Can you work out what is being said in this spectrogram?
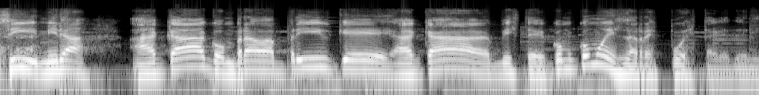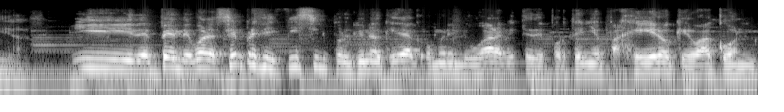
sí, mira, acá compraba que acá, viste, ¿cómo, ¿cómo es la respuesta que tenías? Y depende, bueno, siempre es difícil porque uno queda como en el lugar, viste, de porteño pajero que va con,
